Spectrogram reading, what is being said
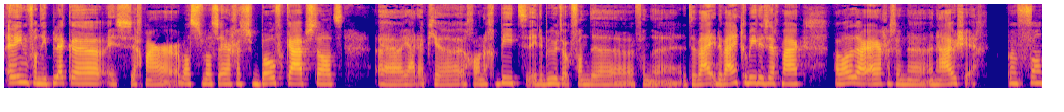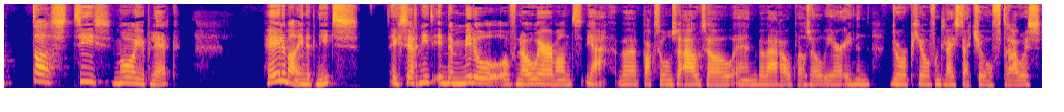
een van die plekken is zeg maar was, was ergens boven Kaapstad. Uh, ja, daar heb je gewoon een gebied in de buurt ook van de, van de, de, wijn, de wijngebieden, zeg maar. Maar we hadden daar ergens een, een huisje echt op een fantastisch mooie plek. Helemaal in het niets. Ik zeg niet in the middle of nowhere, want ja, we pakten onze auto en we waren ook wel zo weer in een dorpje of een klein stadje. Of trouwens,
